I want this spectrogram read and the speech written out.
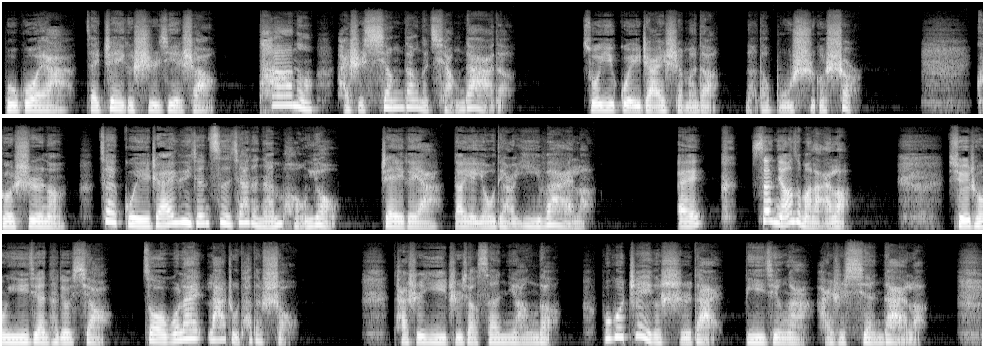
不过呀，在这个世界上，他呢还是相当的强大的，所以鬼宅什么的那都不是个事儿。可是呢，在鬼宅遇见自家的男朋友。这个呀，倒也有点意外了。哎，三娘怎么来了？薛冲一见他就笑，走过来拉住他的手。他是一直叫三娘的，不过这个时代毕竟啊还是现代了，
